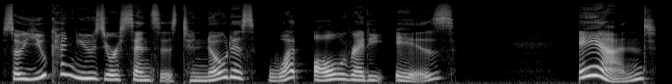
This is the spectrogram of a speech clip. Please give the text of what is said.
So you can use your senses to notice what already is, and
